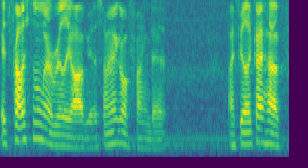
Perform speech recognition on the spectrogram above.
It's probably somewhere really obvious. I'm gonna go find it. I feel like I have.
